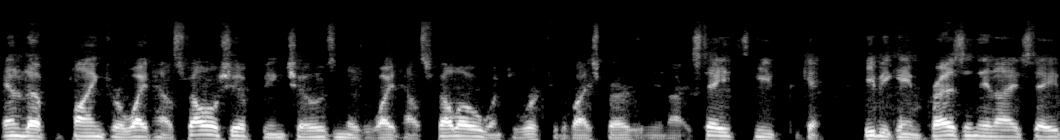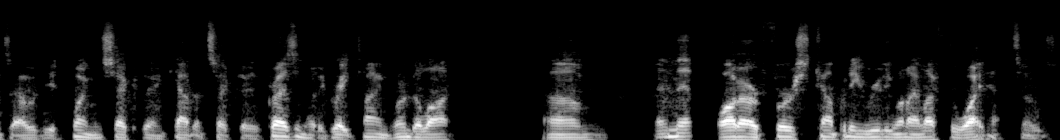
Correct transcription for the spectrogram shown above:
ended up applying for a White House fellowship, being chosen as a White House fellow, went to work for the Vice President of the United States. He became, he became president of the United States. I was the appointment secretary and cabinet secretary of the president. Had a great time, learned a lot. Um, and then bought our first company really when I left the White House. it was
